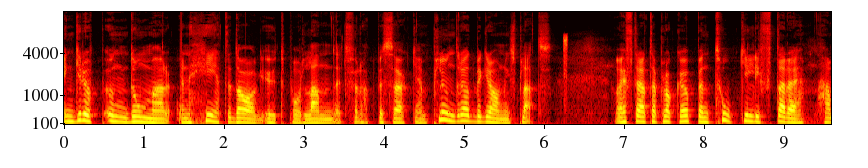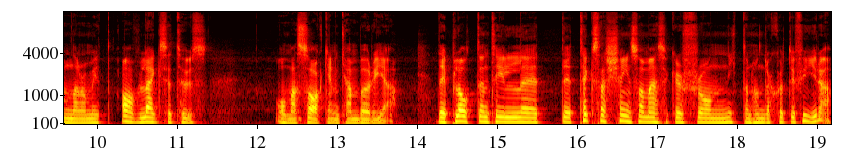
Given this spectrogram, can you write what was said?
En grupp ungdomar en het dag ut på landet för att besöka en plundrad begravningsplats. Och efter att ha plockat upp en tokig liftare hamnar de i ett avlägset hus. Och massakern kan börja. Det är plotten till eh, The Texas Chainsaw Massacre från 1974.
